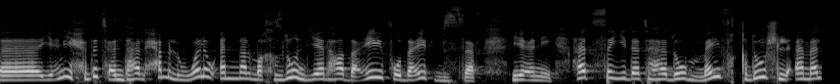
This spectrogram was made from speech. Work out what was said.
آه يعني حدث عندها الحمل ولو أن المخزون ديالها ضعيف وضعيف بزاف. يعني هاد السيدات هادو ما يفقدوش الأمل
